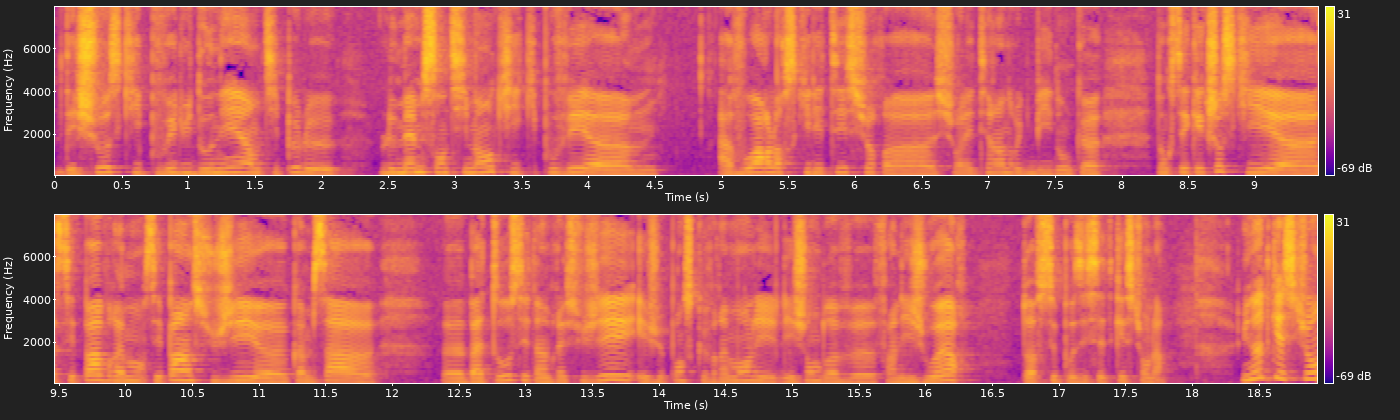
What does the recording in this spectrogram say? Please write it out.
des choses qui pouvaient lui donner un petit peu le, le même sentiment qui, qui pouvait à voir lorsqu'il était sur, euh, sur les terrains de rugby. Donc euh, donc c'est quelque chose qui est euh, c'est pas vraiment c'est pas un sujet comme ça bateau, c'est un vrai sujet et je pense que vraiment les, les gens doivent enfin les joueurs doivent se poser cette question là. Une autre question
